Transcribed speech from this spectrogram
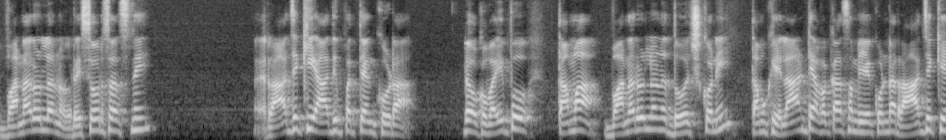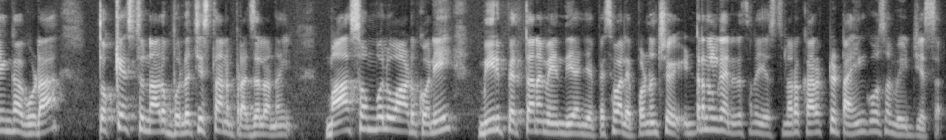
వనరులను రిసోర్సెస్ని రాజకీయ ఆధిపత్యం కూడా. అంటే ఒకవైపు తమ వనరులను దోచుకొని తమకు ఎలాంటి అవకాశం ఇవ్వకుండా రాజకీయంగా కూడా తొక్కేస్తున్నారు బులచిస్తాన్ ప్రజలను. మా సొమ్ములు వాడుకొని మీరు పెత్తనం ఏంది అని చెప్పేసి వాళ్ళు ఎప్పటి నుంచో ఇంటర్నల్గా నిరసన చేస్తున్నారో. కరెక్ట్ టైం కోసం వెయిట్ చేస్తారు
